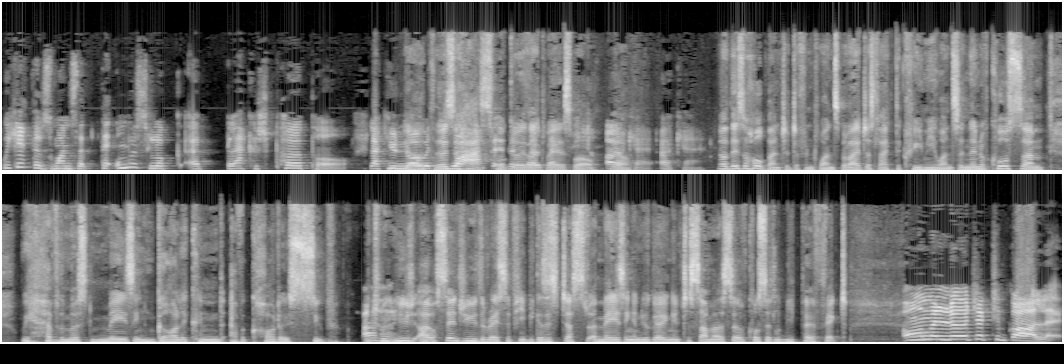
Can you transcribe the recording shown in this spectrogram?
we get those ones that they almost look a blackish purple, like you know it's those are white. Hass will go that way as well, yeah. Okay, okay. No, there's a whole bunch of different ones, but I just like the creamy ones. And then, of course, um, we have the most amazing garlic and avocado soup. Which usually, I'll send you the recipe because it's just amazing, and you're going into summer, so of course it'll be perfect. I'm allergic to garlic.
